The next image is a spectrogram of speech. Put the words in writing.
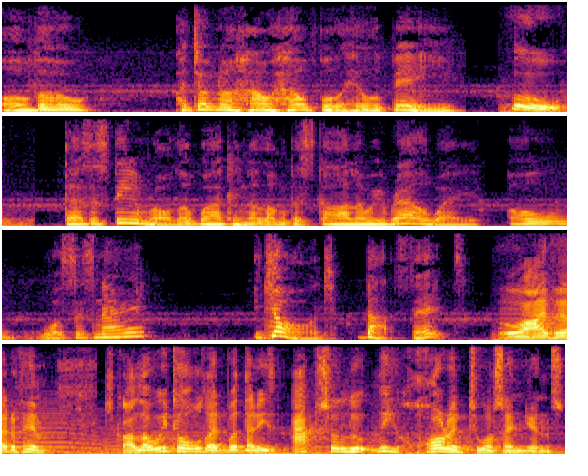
Although, I don't know how helpful he'll be. Who? There's a steamroller working along the Skarloey Railway. Oh, what's his name? George, that's it. Oh, I've heard of him. Skarloey told Edward that he's absolutely horrid to us engines.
